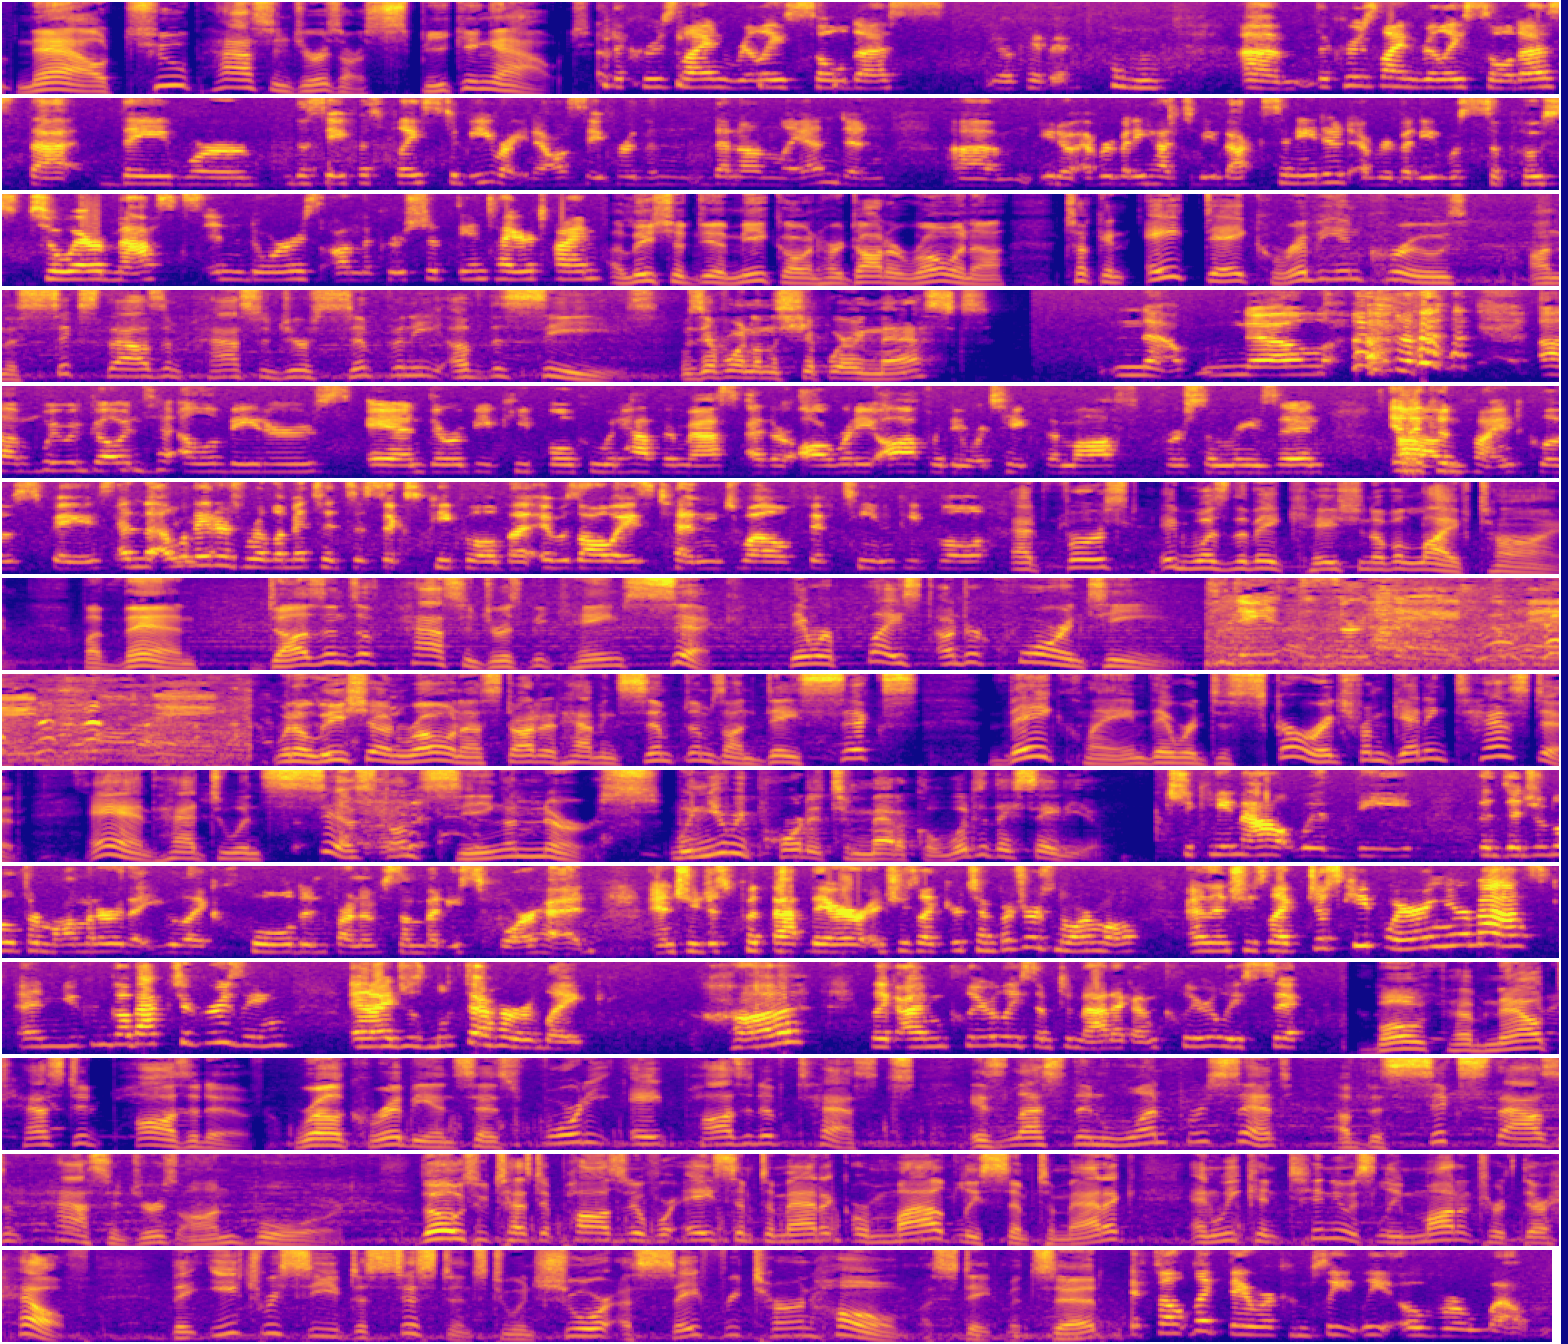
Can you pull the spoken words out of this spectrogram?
now, two passengers are speaking out. The cruise line really sold us. You okay, babe? Mm-hmm. Um, the cruise line really sold us that they were the safest place to be right now, safer than, than on land. And, um, you know, everybody had to be vaccinated. Everybody was supposed to wear masks indoors on the cruise ship the entire time. Alicia D'Amico and her daughter Rowena took an eight day Caribbean cruise on the 6,000 passenger Symphony of the Seas. Was everyone on the ship wearing masks? No, no. um, we would go into elevators, and there would be people who would have their masks either already off or they would take them off for some reason in um, a confined, closed space. And the elevators were limited to six people, but it was always 10, 12, 15 people. At first, it was the vacation of a lifetime. But then, dozens of passengers became sick. They were placed under quarantine. Today is dessert day, okay? All day. When Alicia and Rona started having symptoms on day six, they claimed they were discouraged from getting tested and had to insist on seeing a nurse. When you reported to medical, what did they say to you? She came out with the the digital thermometer that you like hold in front of somebody's forehead and she just put that there and she's like your temperature's normal and then she's like just keep wearing your mask and you can go back to cruising and I just looked at her like huh like I'm clearly symptomatic I'm clearly sick both have now tested positive. Royal Caribbean says 48 positive tests is less than 1% of the 6,000 passengers on board. Those who tested positive were asymptomatic or mildly symptomatic, and we continuously monitored their health. They each received assistance to ensure a safe return home, a statement said. It felt like they were completely overwhelmed.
